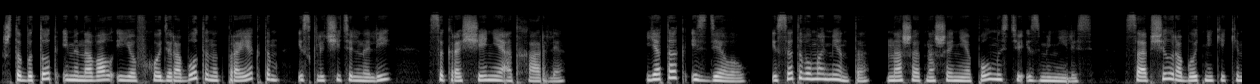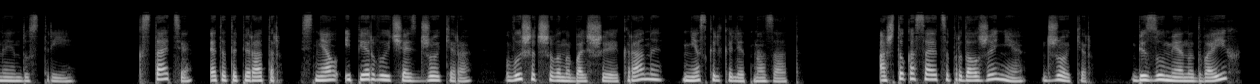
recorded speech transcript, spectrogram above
чтобы тот именовал ее в ходе работы над проектом исключительно Ли, сокращение от Харли. Я так и сделал, и с этого момента наши отношения полностью изменились, сообщил работники киноиндустрии. Кстати, этот оператор снял и первую часть Джокера, вышедшего на большие экраны несколько лет назад. А что касается продолжения «Джокер. Безумие на двоих»,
